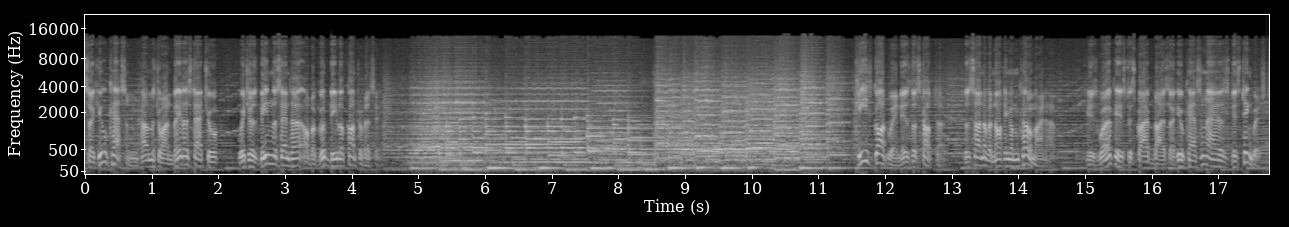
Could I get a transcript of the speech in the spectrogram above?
Sir Hugh Casson comes to unveil a statue which has been the centre of a good deal of controversy. Keith Godwin is the sculptor, the son of a Nottingham coal miner. His work is described by Sir Hugh Casson as distinguished,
